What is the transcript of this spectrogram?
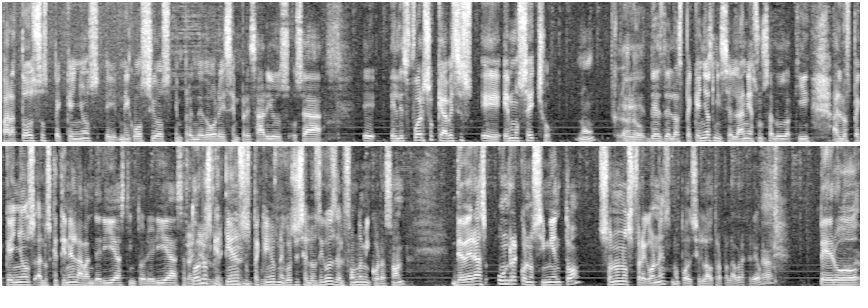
para todos esos pequeños eh, negocios, emprendedores, empresarios, o sea, el esfuerzo que a veces hemos hecho, ¿no? Eh, desde las pequeñas misceláneas, un saludo aquí a los pequeños, a los que tienen lavanderías, tintorerías, a todos los que tienen sus pequeños negocios, se los digo desde el fondo de mi corazón, de veras un reconocimiento, son unos fregones, no puedo decir la otra palabra, creo, ah. pero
